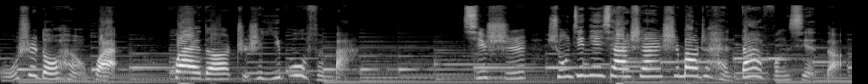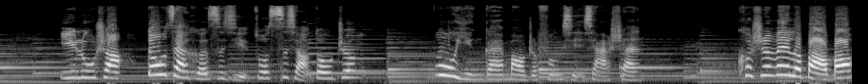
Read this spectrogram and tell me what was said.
不是都很坏，坏的只是一部分吧。其实熊今天下山是冒着很大风险的，一路上都在和自己做思想斗争。不应该冒着风险下山，可是为了宝宝，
